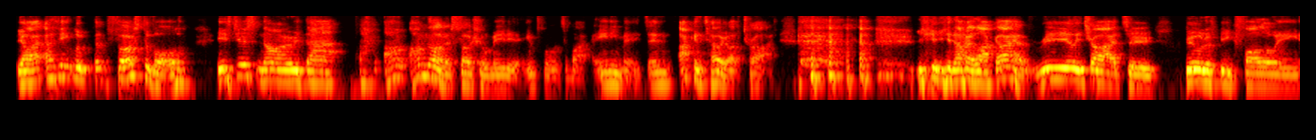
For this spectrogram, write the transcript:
Yeah, I, I think, look, uh, first of all, is just know that I'm not a social media influencer by any means. And I can tell you, I've tried. you, know, like I have really tried to build a big following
